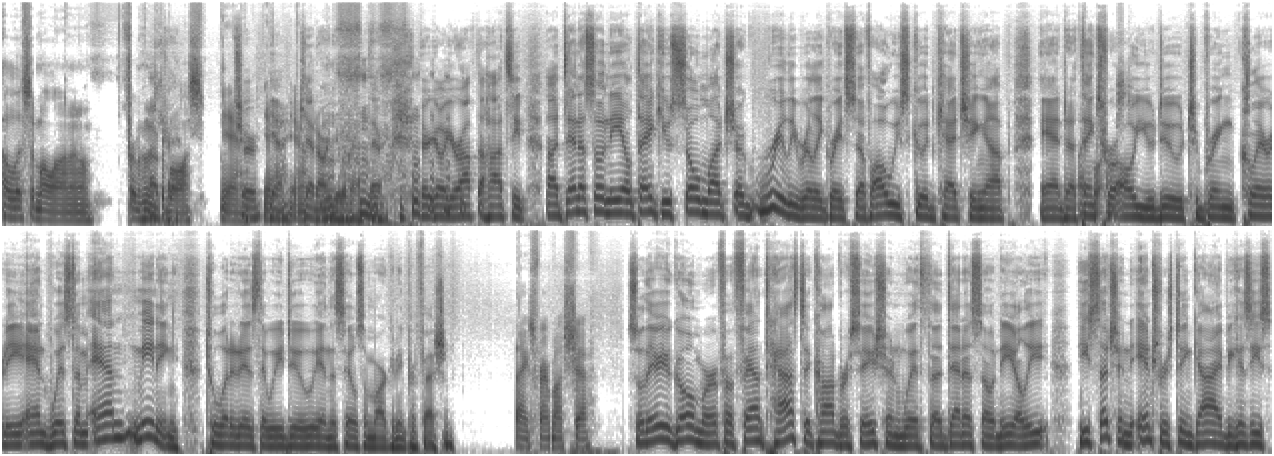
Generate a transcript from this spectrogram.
Alyssa Milano from Who's okay. the Boss? Yeah, sure. Yeah, yeah, can't argue with that. There, there you go. You're off the hot seat. Uh, Dennis O'Neil, thank you so much. Uh, really, really great stuff. Always good catching up. And uh, thanks for all you do to bring clarity and wisdom and meaning to what it is that we do in the sales and marketing profession. Thanks very much, Jeff. So there you go, Murph. A fantastic conversation with uh, Dennis O'Neil. He he's such an interesting guy because he's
